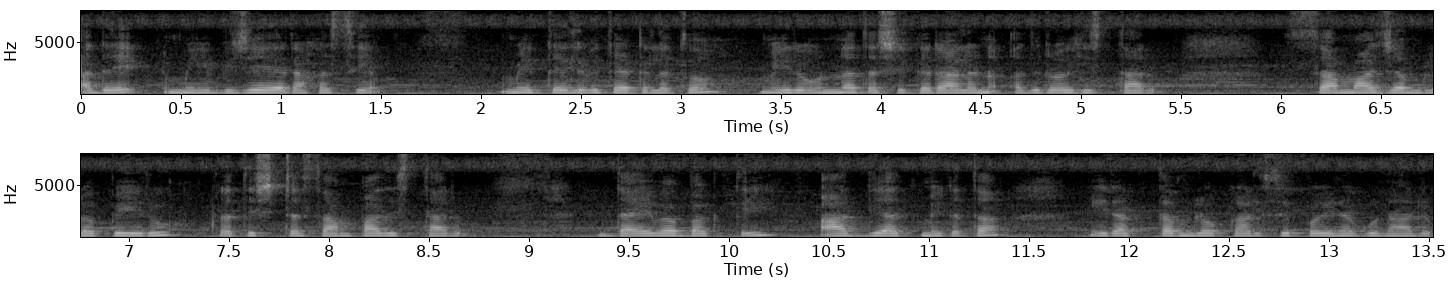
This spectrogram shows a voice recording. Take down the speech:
అదే మీ విజయ రహస్యం. మీ తెలివితేటలతో మీరు ఉన్నత శిఖరాలను అధిరోహిస్తారు. సమాజంలో పేరు ప్రతిష్ట సంపాదిస్తారు. దైవభక్తి ఆధ్యాత్మికత మీ రక్తంలో కలిసిపోయిన గుణాలు.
